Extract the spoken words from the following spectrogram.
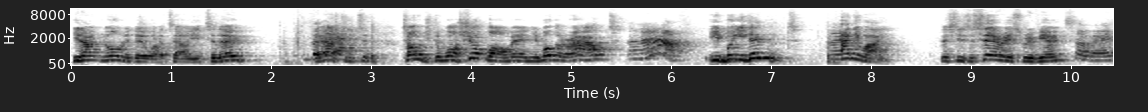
you don't normally do what I tell you to do. But I yeah, asked you to, told you to wash up while me and your mother are out, I have. you, but you didn't. Anyway, this is a serious review. Sorry.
